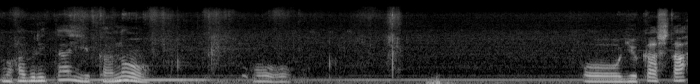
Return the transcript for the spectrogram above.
このはぐりたい床の、おお床下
